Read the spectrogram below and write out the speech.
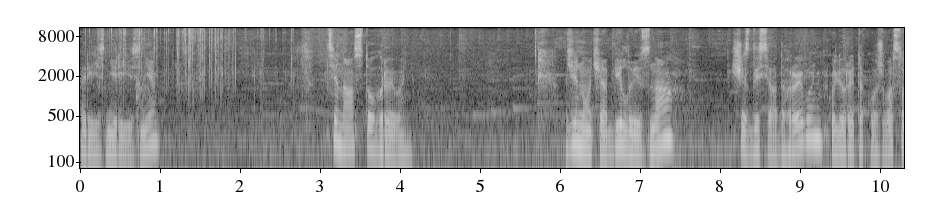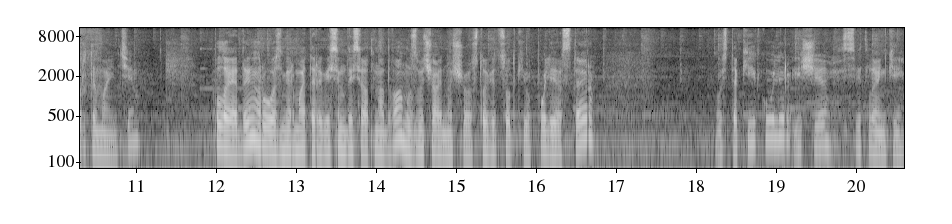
Різні різні. Ціна 100 гривень. Жіноча білизна 60 гривень. Кольори також в асортименті. Пледи, розмір 1,80 на 2 ну, звичайно, що 100% поліестер. Ось такий колір і ще світленький.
